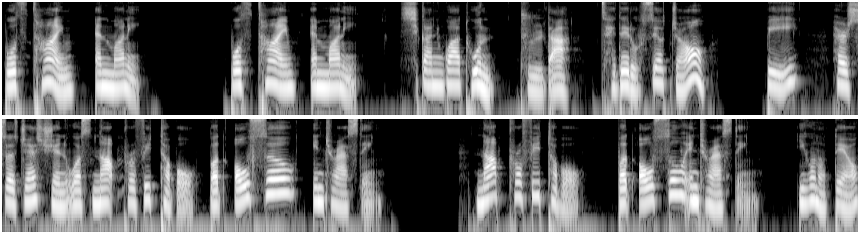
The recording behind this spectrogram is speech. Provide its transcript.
both time and money. both time and money. 시간과 돈 둘 다 제대로 쓰였죠. B. Her suggestion was not profitable but also interesting. not profitable but also interesting. 이건 어때요?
